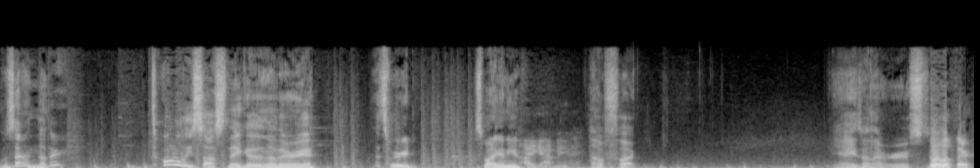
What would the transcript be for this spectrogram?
Was that another? Totally saw Snake in another area. That's weird. Spawning on you. I got me. Oh, fuck. Yeah, he's on that roof still. Still up there.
